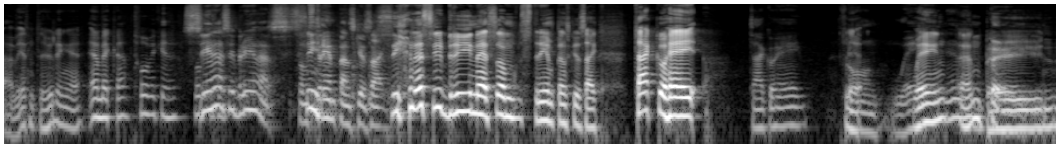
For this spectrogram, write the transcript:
Jag vet inte hur länge. En vecka? Två veckor? Synes i Brynäs, som Sy- Strimpen skulle sagt. Synes i Brynäs som Strimpen skulle sagt. Tack och hej! Tack och hej. Från Wayne and Bane.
